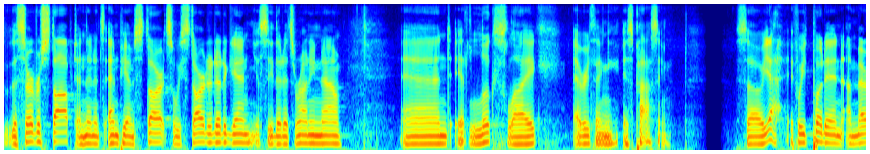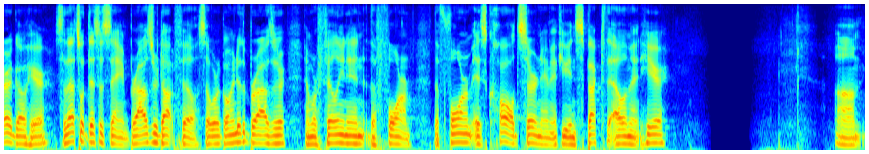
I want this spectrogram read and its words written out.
the server stopped, and then it's npm start. So we started it again. You'll see that it's running now, and it looks like everything is passing. So yeah, if we put in Amerigo here, so that's what this is saying, browser.fill. So we're going to the browser and we're filling in the form. The form is called surname. If you inspect the element here, um,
